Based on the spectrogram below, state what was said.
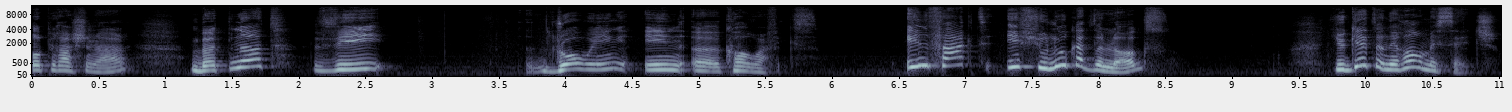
operational, but not the drawing in uh, core graphics. In fact, if you look at the logs, you get an error message.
